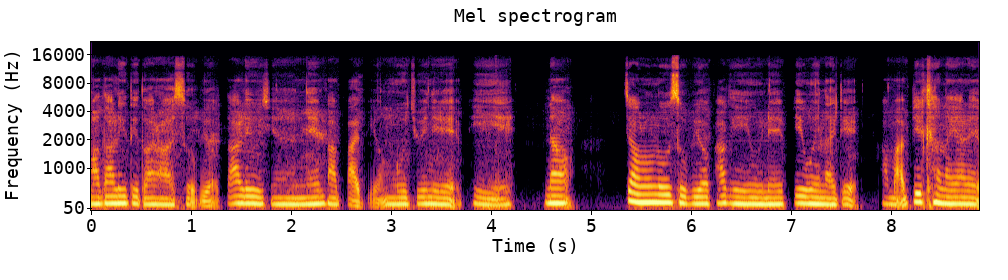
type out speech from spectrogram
ငါသားလေးတည်သွားတာဆိုပြီးတော့သားလေးကိုရင်နင်းပါပိုက်ပြီးတော့ငိုကြွေးနေတဲ့အဖေရေနောက်ကြောက်လုံးလို့ဆိုပြီးတော့ဖခင်ယူနေပြေးဝင်လိုက်တဲ့အခါမှာအပြစ်ခံလိုက်ရတဲ့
